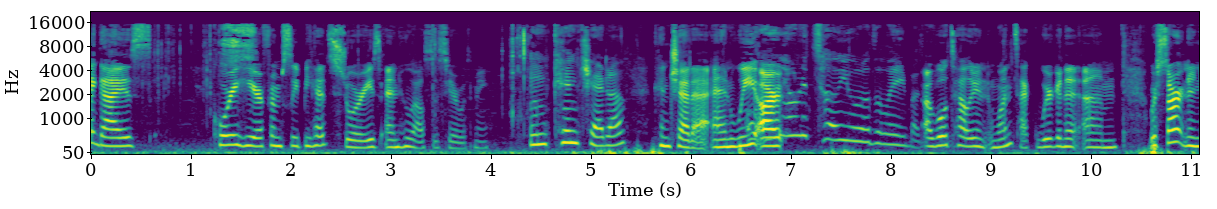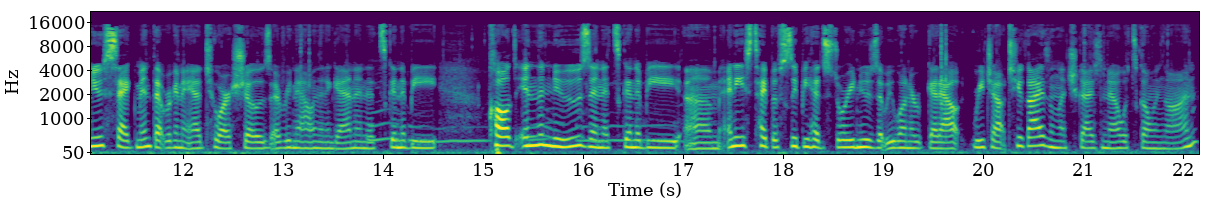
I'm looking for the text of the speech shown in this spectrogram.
Hi, guys. Corey here from Sleepyhead Stories, and who else is here with me? I'm Conchetta. Conchetta, and we I are. want to tell you all the ladybug. I will tell you in one sec. We're gonna um, we're starting a new segment that we're gonna add to our shows every now and then again, and it's gonna be called in the news, and it's gonna be um, any type of sleepyhead story news that we want to get out, reach out to you guys, and let you guys know what's going on.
